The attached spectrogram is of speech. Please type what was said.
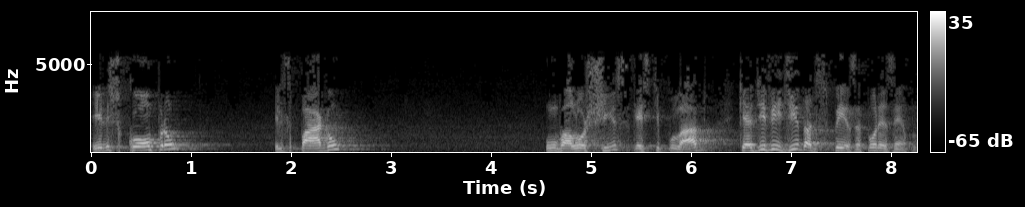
eles compram, eles pagam um valor X, que é estipulado, que é dividido a despesa. Por exemplo,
